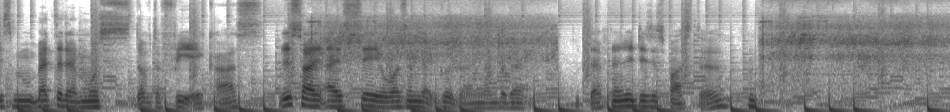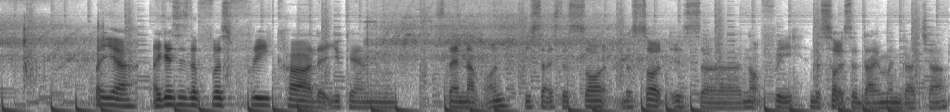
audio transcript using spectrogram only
it's better than most of the free a cars. This i i say it wasn't that good i remember that. Definitely this is faster. But yeah i guess it's the first free car that you can stand up on. Besides the sword the sword is uh, not free. The sword is a diamond gacha.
